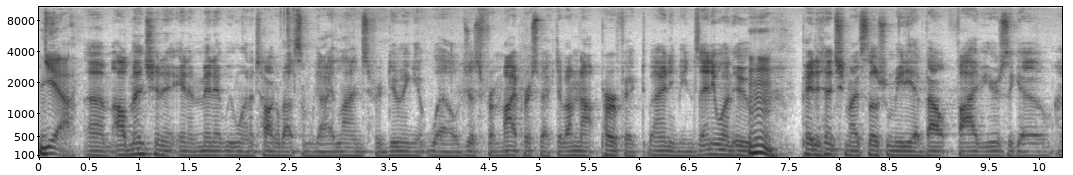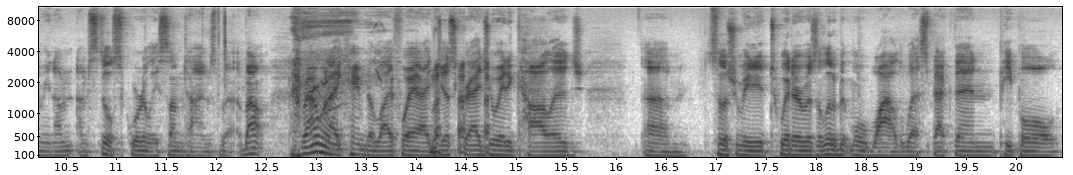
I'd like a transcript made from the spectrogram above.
Yeah. Um, I'll mention it in a minute. We want to talk about some guidelines for doing it well, just from my perspective. I'm not perfect by any means. Anyone who mm-hmm. paid attention to my social media about five years ago, I mean, I'm, I'm still squirrely sometimes, but about around when I came to Lifeway, I just graduated college. Um, social media, Twitter was a little bit more Wild West back then. People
